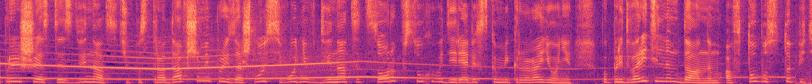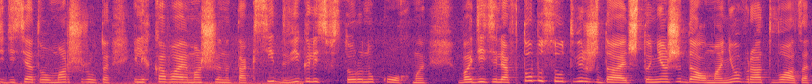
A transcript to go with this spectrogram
происшествие с 12 пострадавшими произошло сегодня в 12.40 в Сухово-Дерябихском микрорайоне. По предварительным данным, автобус 150-го маршрута и легковая машина такси двигались в сторону Кохмы. Водитель автобуса утверждает, что не ожидал маневра от ВАЗа,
